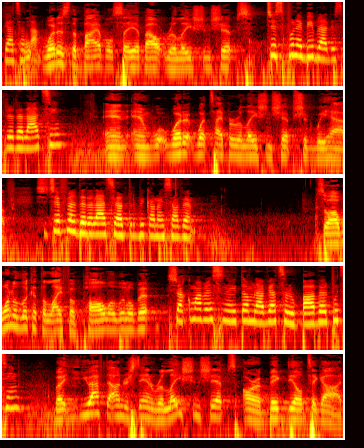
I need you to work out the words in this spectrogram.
viața ta. Wh- What does the Bible say about relationships? Ce spune Biblia despre relații And and wh- what what type of relationship should we have? și ce fel de relații ar trebui ca noi să avem. So I want to look at the life of Paul a little bit, Și acum vrem să ne uităm la viața lui Pavel puțin, but you have to understand relationships are a big deal to God.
